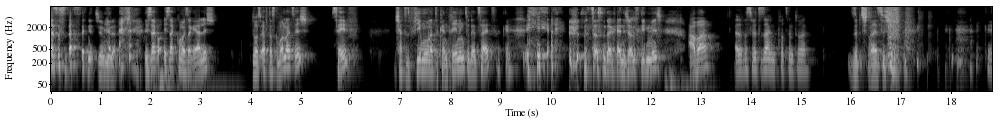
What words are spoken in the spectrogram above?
Was ist das denn jetzt schon wieder? Ich sag, ich sag, guck mal, ich sag ehrlich, du hast öfters gewonnen als ich. Safe. Ich hatte vier Monate kein Training zu der Zeit. Okay. Sonst hast du da keine Chance gegen mich. Aber Also, was würdest du sagen, prozentual? 70, 30. Okay,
